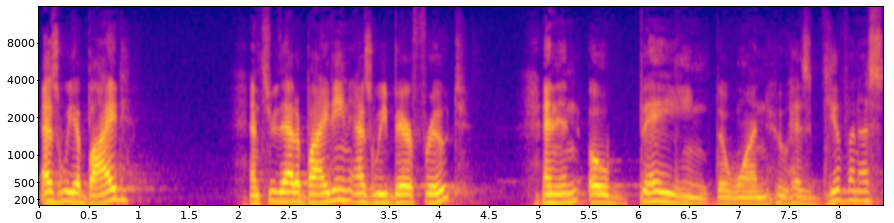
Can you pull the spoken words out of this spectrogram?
as we abide, and through that abiding, as we bear fruit, and in obeying the one who has given us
